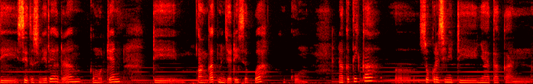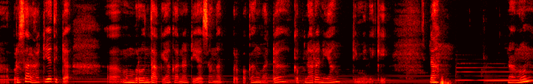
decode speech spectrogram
di situ sendiri adalah kemudian diangkat menjadi sebuah hukum. Nah, ketika uh, ini dinyatakan uh, bersalah, dia tidak uh, memberontak ya karena dia sangat berpegang pada kebenaran yang dimiliki. Nah, namun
